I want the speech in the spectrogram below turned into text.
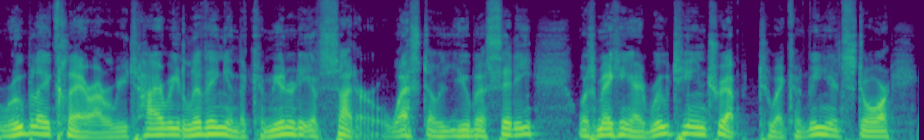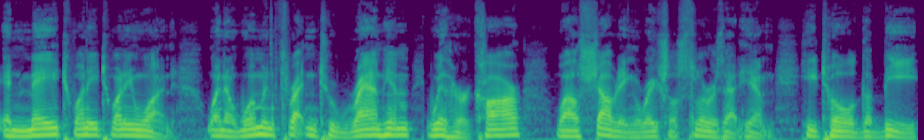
Ruble Claire, a retiree living in the community of Sutter, west of Yuba City, was making a routine trip to a convenience store in May 2021 when a woman threatened to ram him with her car while shouting racial slurs at him, he told the Bee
